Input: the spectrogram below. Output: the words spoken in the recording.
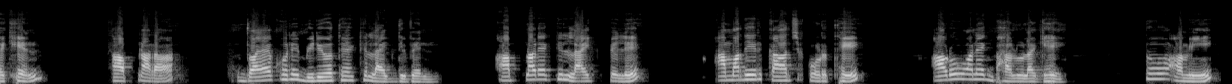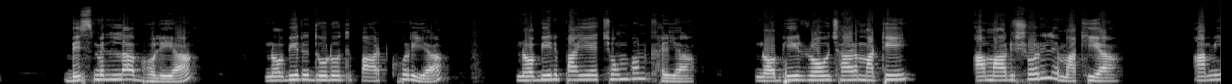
দেখেন, আপনারা দয়া করে ভিডিওতে একটি লাইক দিবেন। আপনার একটি লাইক পেলে আমাদের কাজ করতে আরও অনেক ভালো লাগে। তো আমি বিসমিল্লা ভলিয়া নবীর দুরুদ পাঠ করিয়া, নবীর পায়ে চুম্বন খাইয়া, নবীর রৌঝার মাটি আমার শরীরে মাখিয়া আমি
